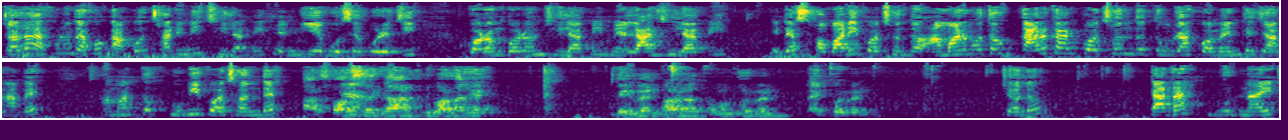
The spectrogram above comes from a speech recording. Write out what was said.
চলো এখনও দেখো, কাপড় ছাড়িনি জিলাপি খে- নিয়ে বসে পড়েছি। গরম গরম জিলাপি মেলা জিলাপি এটা সবারই পছন্দ। আমার মতো কার কার পছন্দ তোমরা কমেন্টে জানাবে। আমার তো খুবই পছন্দের। আর সরাসরি গান যদি ভালো লাগে দেখবেন ভালো লাগে কমেন্ট করবেন লাইক করবেন। চলো টাটা গুড নাইট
